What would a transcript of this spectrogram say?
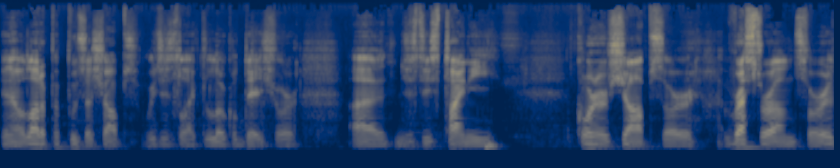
You know, a lot of pupusa shops, which is like the local dish, or uh, just these tiny corner shops or restaurants or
